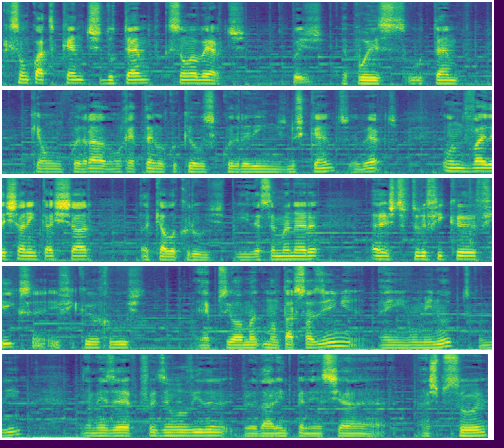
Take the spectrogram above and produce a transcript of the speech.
que são quatro cantos do tampo que são abertos. Depois apoia-se o tampo, que é um quadrado, um retângulo com aqueles quadradinhos nos cantos abertos, onde vai deixar encaixar aquela cruz. E dessa maneira a estrutura fica fixa e fica robusta. É possível montar sozinha em um minuto, como digo a mesa foi desenvolvida para dar independência às pessoas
